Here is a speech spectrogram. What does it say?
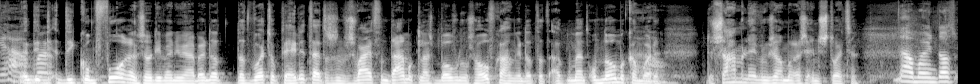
Ja, die, die comfort en zo die we nu hebben, dat, dat wordt ook de hele tijd als een zwaard van Damocles boven ons hoofd gehangen. Dat dat elk moment ontnomen kan worden. De samenleving zal maar eens instorten. Nou, maar, dat,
